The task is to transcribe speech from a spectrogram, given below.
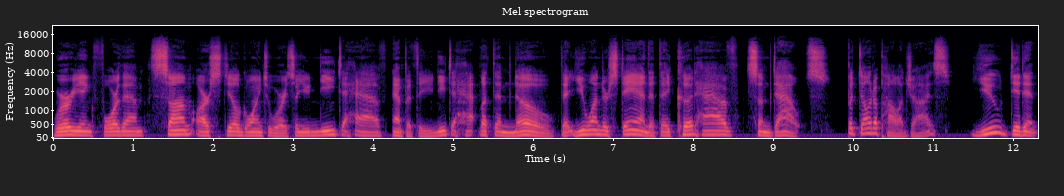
worrying for them, some are still going to worry. So you need to have empathy. You need to ha- let them know that you understand that they could have some doubts, but don't apologize you didn't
